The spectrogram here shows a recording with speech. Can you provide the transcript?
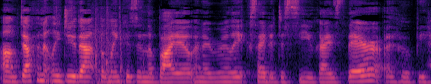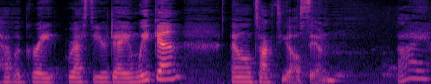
um, definitely do that. The link is in the bio, and I'm really excited to see you guys there. I hope you have a great rest of your day and weekend, and we'll talk to you all soon. Bye.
